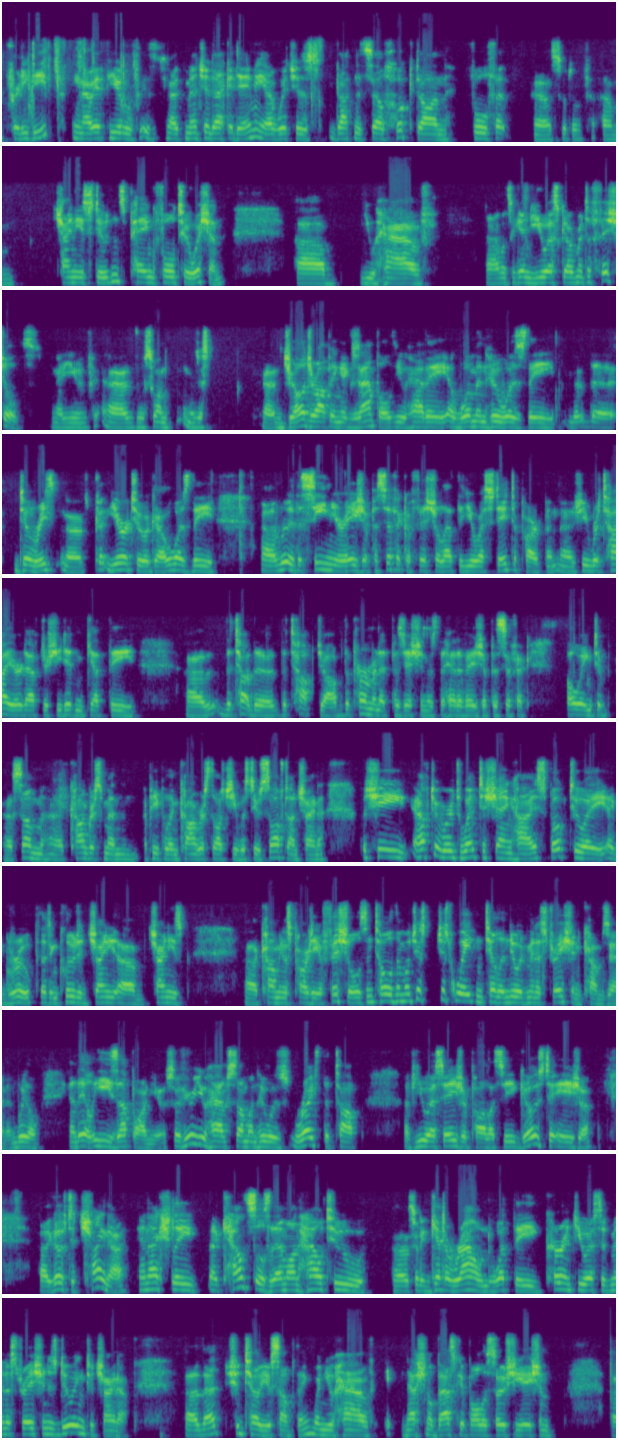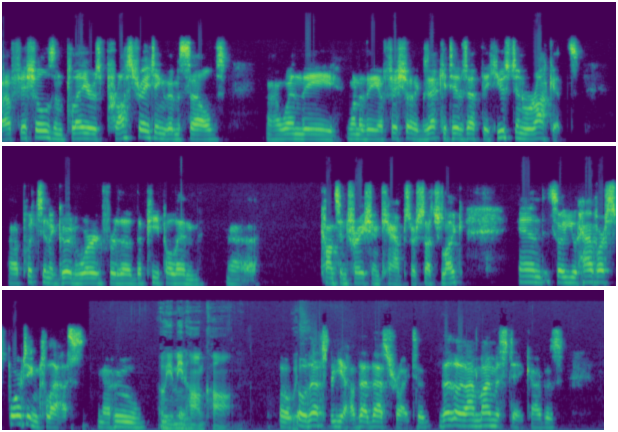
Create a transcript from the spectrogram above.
pretty deep. You know, if you've, you know, I've mentioned academia, which has gotten itself hooked on full uh, sort of um, Chinese students paying full tuition. Uh, you have, uh, once again, U.S. government officials. You know, you've uh, this one just uh, jaw-dropping example. You had a, a woman who was the the, until recent uh, a year or two ago was the uh, really the senior Asia Pacific official at the U.S. State Department. Uh, she retired after she didn't get the uh, the top the the top job, the permanent position as the head of Asia Pacific, owing to uh, some congressmen, people in Congress thought she was too soft on China. But she afterwards went to Shanghai, spoke to a, a group that included Chinese, um, Chinese uh, Communist Party officials and told them, "Well, just just wait until a new administration comes in, and we'll and they'll ease up on you." So here you have someone who was right at the top of U.S. Asia policy, goes to Asia, uh, goes to China, and actually uh, counsels them on how to uh, sort of get around what the current U.S. administration is doing to China. Uh, that should tell you something when you have National Basketball Association officials and players prostrating themselves uh, when the one of the official executives at the Houston Rockets uh, puts in a good word for the the people in uh, concentration camps or such like. And so you have our sporting class, you know, who. Oh, you mean Hong Kong? Oh, oh, that's yeah, that, that's right. Uh, that, uh, my mistake. I was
